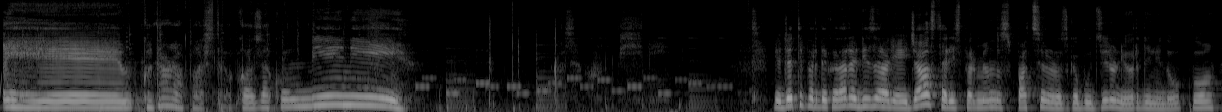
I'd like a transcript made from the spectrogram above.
E controllo la posta. Cosa combini? Gli oggetti per decorare l'isola li hai già stai risparmiando spazio nello sgabuzzino li ordini dopo?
